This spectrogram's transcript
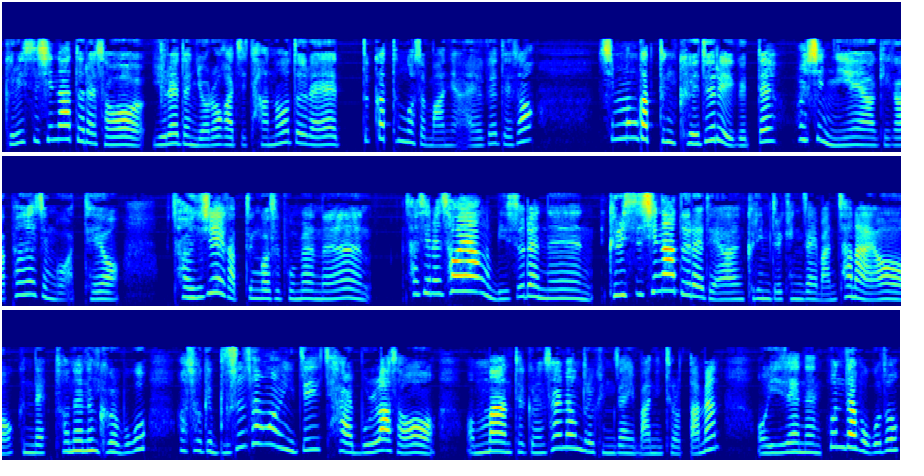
그리스 신화들에서 유래된 여러 가지 단어들의 뜻 같은 것을 많이 알게 돼서 신문 같은 글들을 읽을 때 훨씬 이해하기가 편해진 것 같아요. 전시회 같은 것을 보면은 사실은 서양 미술에는 그리스 신화들에 대한 그림들이 굉장히 많잖아요. 근데 전에는 그걸 보고 아 저게 무슨 상황이지 잘 몰라서 엄마한테 그런 설명들을 굉장히 많이 들었다면 어 이제는 혼자 보고도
